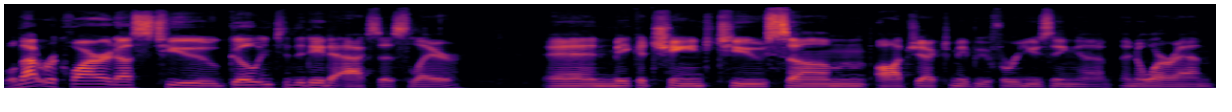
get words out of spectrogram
Well, that required us to go into the data access layer and make a change to some object, maybe if we're using a, an ORM.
